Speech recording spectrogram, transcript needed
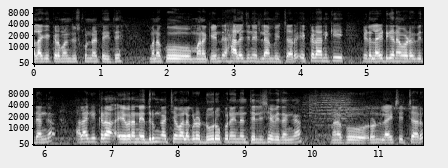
అలాగే ఇక్కడ మనం చూసుకున్నట్టయితే మనకు మనకేంటి హాలోజన్ హెడ్ ల్యాంప్ ఇచ్చారు. ఎక్కడానికి ఇక్కడ లైట్ కనబడే విధంగా అలాగే ఇక్కడ ఎవరైనా ఎదురుగా వచ్చే వాళ్ళకు కూడా డోర్ ఓపెన్ అయిందని తెలిసే విధంగా మనకు రెండు లైట్స్ ఇచ్చారు.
